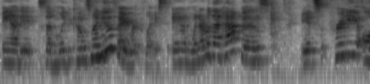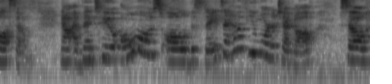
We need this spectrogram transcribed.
and it suddenly becomes my new favorite place. And whenever that happens, it's pretty awesome. Now, I've been to almost all of the states. I have a few more to check off. So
